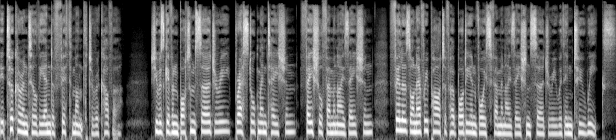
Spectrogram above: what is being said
It took her until the end of fifth month to recover. She was given bottom surgery, breast augmentation, facial feminization, fillers on every part of her body and voice feminization surgery within two weeks.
